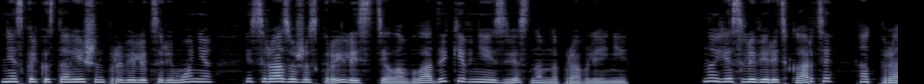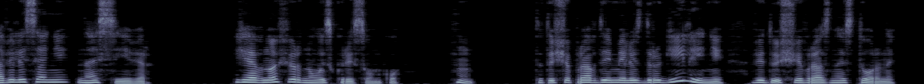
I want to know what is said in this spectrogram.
Несколько старейшин провели церемонию и сразу же скрылись с телом владыки в неизвестном направлении. Но если верить карте, отправились они на север. Я вновь вернулась к рисунку. Хм, тут еще, правда, имелись другие линии, ведущие в разные стороны,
